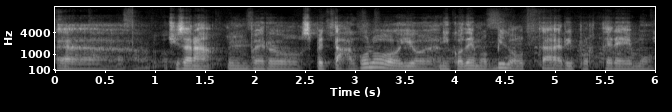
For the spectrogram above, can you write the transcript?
eh, ci sarà un vero spettacolo, io e Nicodemo Bilotta riporteremo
